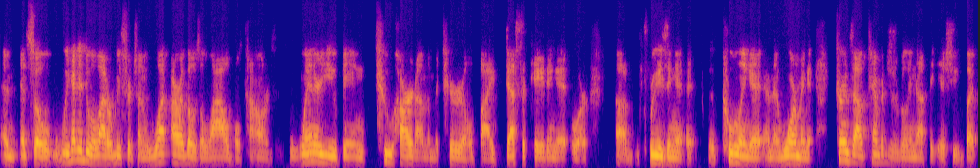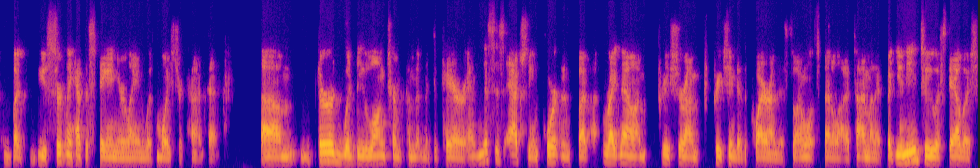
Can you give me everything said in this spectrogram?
and, and so we had to do a lot of research on what are those allowable tolerances? When are you being too hard on the material by desiccating it or uh, freezing it, cooling it, and then warming it. Turns out temperature is really not the issue, but but you certainly have to stay in your lane with moisture content. Um, third would be long-term commitment to care. And this is actually important, but right now I'm pretty sure I'm preaching to the choir on this, so I won't spend a lot of time on it. But you need to establish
